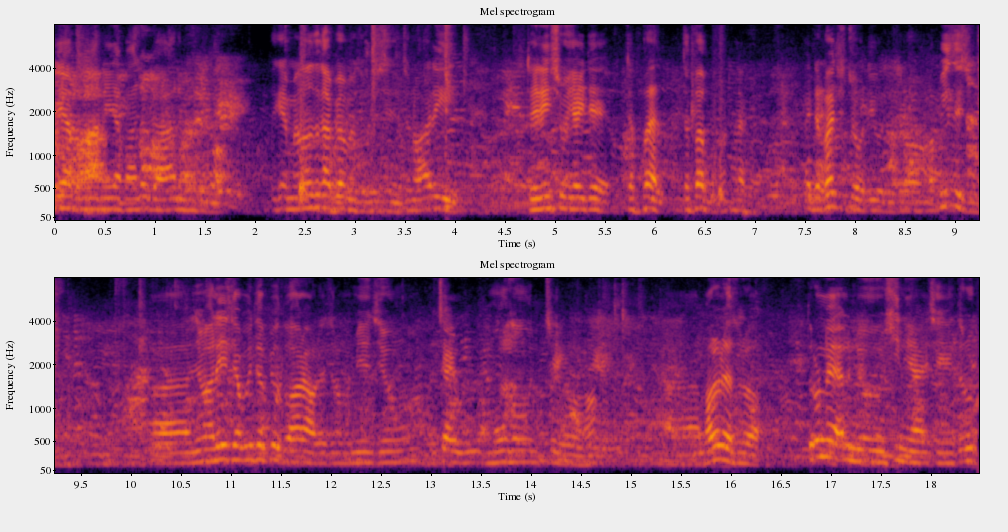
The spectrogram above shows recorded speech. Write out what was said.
လေးကဘာနေတာဘာလုပ်တာအဲ့လိုမျိုးတွေတကယ်မှန်သောစကားပြောမယ်ဆိုလို့ရှိရင်ကျွန်တော်အဲ့ဒီ dating show ရိုက်တဲ့တပတ်တပတ်ပေါ့ထားလိုက်ပါအဲ့တပတ်ကြော်လေးကိုကျွန်တော်မပြီးစေချင်ဘူးအာညီမလေးတယောက်ပြီးတယောက်ပြုတ်သွားတာကိုလည်းကျွန်တော်မမြင်ချင်ဘူးမကြိုက်ဘူးအမုန်းဆုံးချိန်ပေါ့နော်အာဘာလို့လဲဆိုတော့သူတို့နဲ့အဲ့လိုမျိုးရှိနေရတဲ့အချိန်သူတို့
